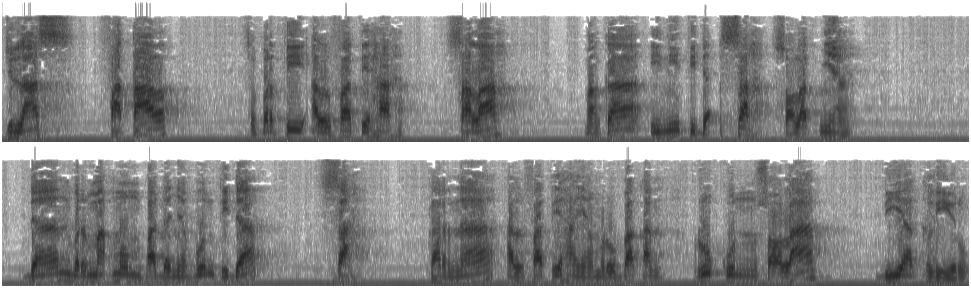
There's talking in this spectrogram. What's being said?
jelas, fatal seperti Al-Fatihah salah, maka ini tidak sah solatnya dan bermakmum padanya pun tidak sah karena Al-Fatihah yang merupakan rukun solat dia keliru.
